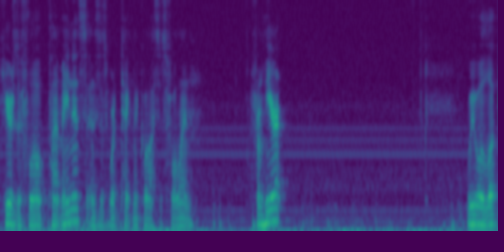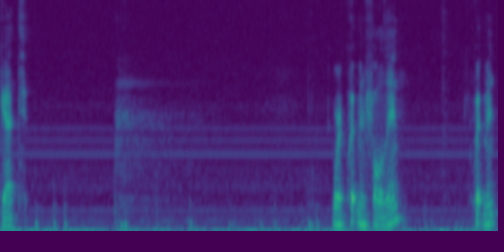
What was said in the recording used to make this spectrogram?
Here's the flow of plant maintenance, and this is where technical assets fall in. From here, we will look at where equipment falls in. Equipment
